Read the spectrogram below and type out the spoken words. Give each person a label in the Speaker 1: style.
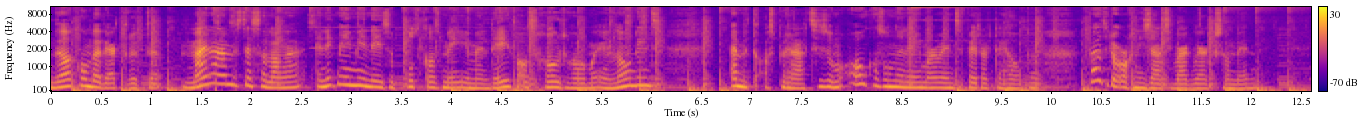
Speaker 1: Welkom bij Werkdrukte. Mijn naam is Tessa Lange en ik neem je in deze podcast mee in mijn leven als grootromer in loondienst en met de aspiraties om ook als ondernemer mensen verder te helpen buiten de organisatie waar ik werkzaam ben.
